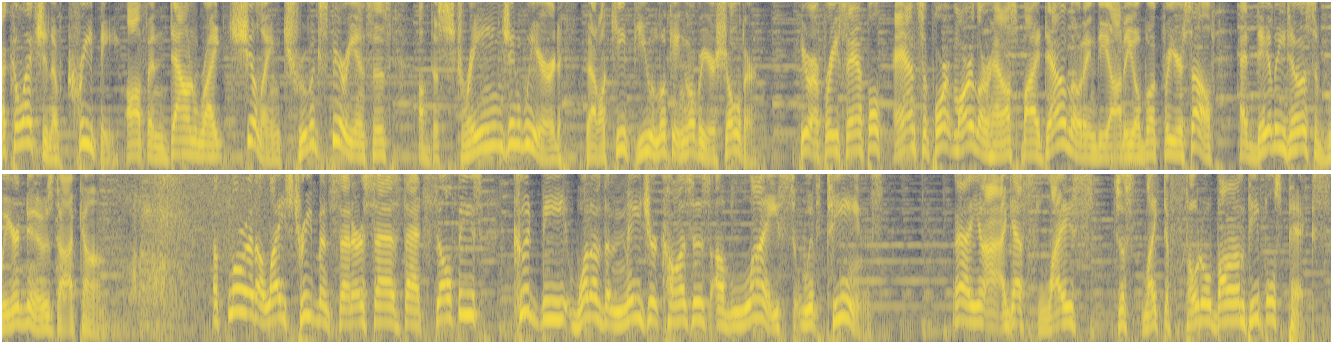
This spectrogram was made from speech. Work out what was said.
a collection of creepy, often downright chilling true experiences of the strange and weird that'll keep you looking over your shoulder. Hear a free sample and support Marlar House by downloading the audiobook for yourself at dailydoseofweirdnews.com. A Florida Lice Treatment Center says that selfies could be one of the major causes of lice with teens. Well, you know, I guess lice just like to photobomb people's pics.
